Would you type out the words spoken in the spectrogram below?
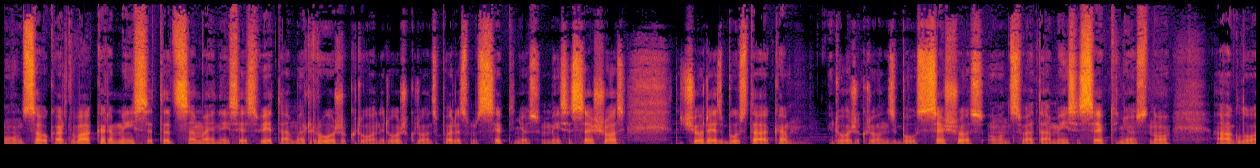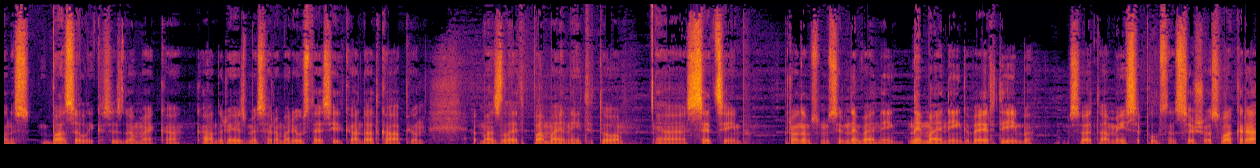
un savukārt vakara mise tad samainīsies vietām ar rožu kroni. Rožu kronis parasti mums septiņos un mīsas sešos, tad šoreiz būs tā, ka rožu kronis būs sešos un svētā mīsa septiņos no Aglonas bazilikas. Es domāju, ka kādu reizi mēs varam arī uztaisīt kādu atkāpi un mazliet pamainīt to secību. Protams, mums ir nevainīga, nemainīga vērtība svētā mīsa pulkstens sešos vakarā,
